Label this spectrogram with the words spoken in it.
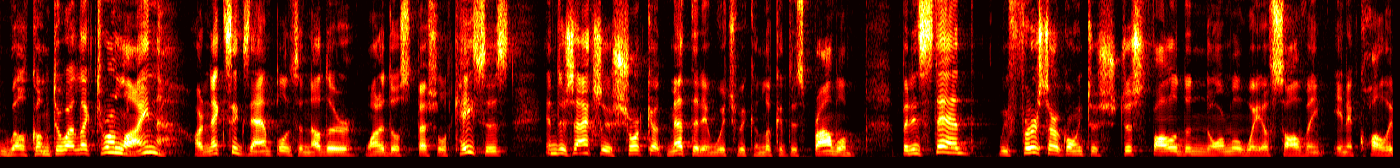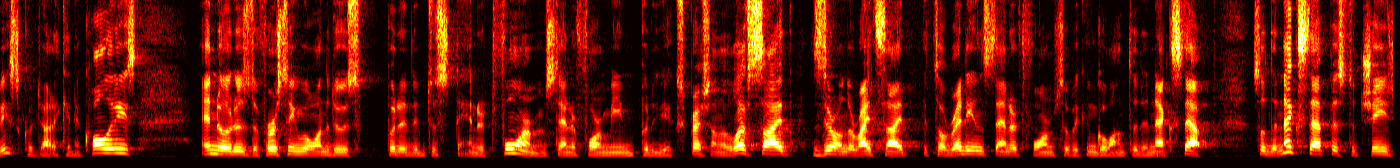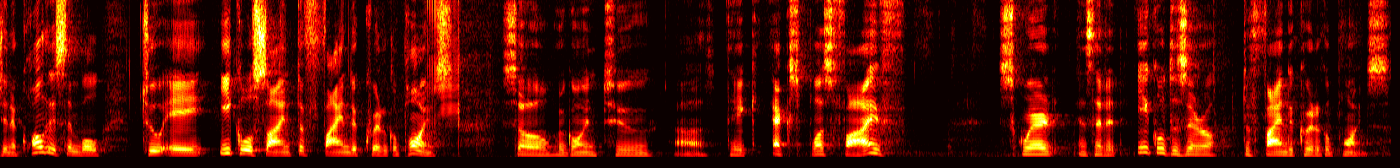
Welcome to ilectureonline. Our next example is another one of those special cases, and there's actually a shortcut method in which we can look at this problem. But instead, we first are going to just follow the normal way of solving inequalities, quadratic inequalities. And notice the first thing we want to do is put it into standard form. Standard form means putting the expression on the left side, zero on the right side. It's already in standard form, so we can go on to the next step. So the next step is to change the inequality symbol to a equal sign to find the critical points. So we're going to uh, take x plus 5 squared and set it equal to 0 to find the critical points.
